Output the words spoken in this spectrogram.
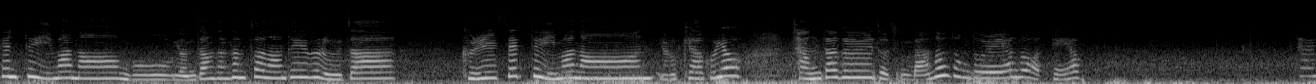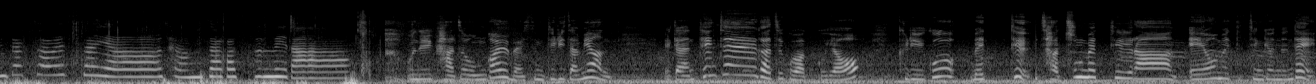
텐트 2만원 뭐 연장선 3,000원 테이블 의자 그릴 세트 2만원 이렇게 하고요 장작은 저 지금 만원 정도에 한 것 같아요. 장작 사왔어요. 장작 왔습니다. 오늘 가져온 걸 말씀드리자면 일단 텐트 가지고 왔고요. 그리고 매트, 자충 매트랑 에어 매트 챙겼는데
